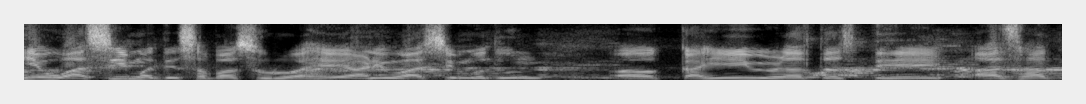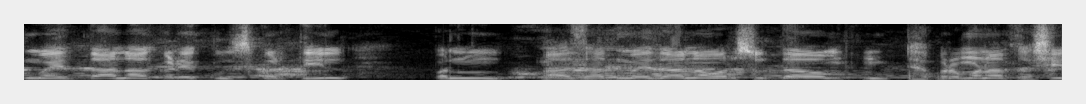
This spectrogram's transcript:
ही वासीमध्ये सभा सुरू आहे आणि वासीमधून काही वेळातच ते आझाद मैदानाकडे कूच करतील. पण आझाद मैदानावर सुद्धा मोठ्या प्रमाणात अशी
